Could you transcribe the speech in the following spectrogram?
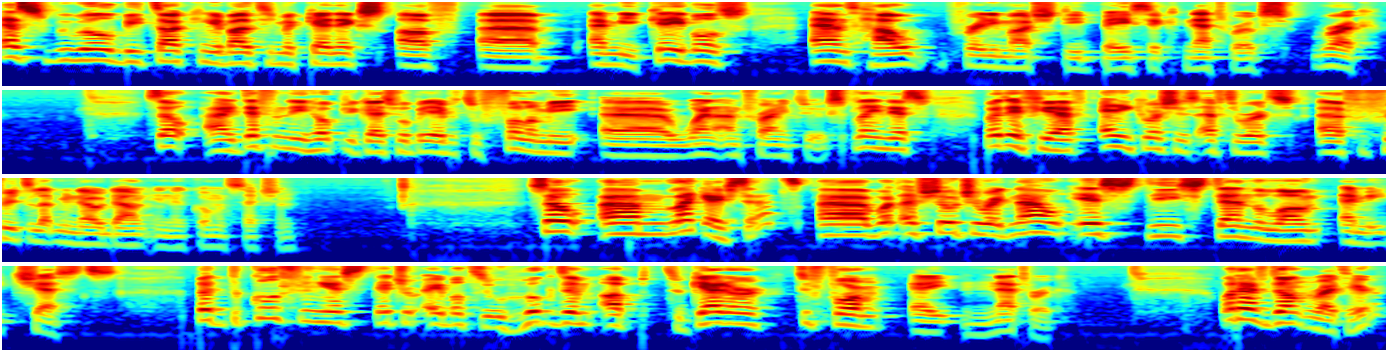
as we will be talking about the mechanics of uh, ME cables and how pretty much the basic networks work. So I definitely hope you guys will be able to follow me uh, when I'm trying to explain this, but if you have any questions afterwards, uh, feel free to let me know down in the comment section. So, um, like I said, uh, what I've showed you right now is the standalone ME chests. But the cool thing is that you're able to hook them up together to form a network. What I've done right here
